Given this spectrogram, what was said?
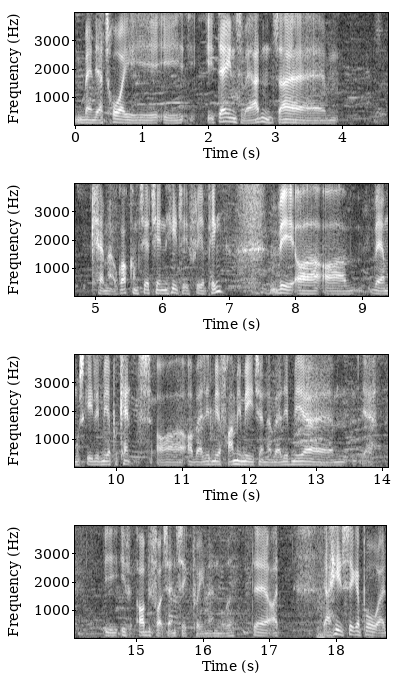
Men jeg tror, i, i, i dagens verden, så er, kan man jo godt komme til at tjene helt lidt flere penge ved at, at være måske lidt mere på kant og, og være lidt mere fremme i medierne og være lidt mere øh, ja, i, i, op i folks ansigt på en eller anden måde. Det, og jeg er helt sikker på, at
